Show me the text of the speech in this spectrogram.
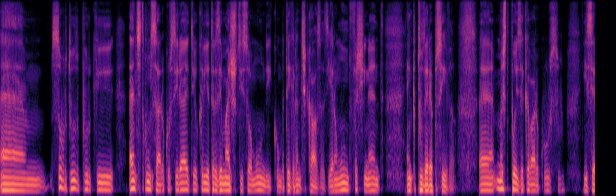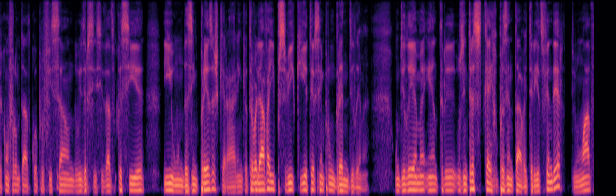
Um, sobretudo porque antes de começar o curso de Direito eu queria trazer mais justiça ao mundo e combater grandes causas e era um mundo fascinante em que tudo era possível. Uh, mas depois de acabar o curso e ser confrontado com a profissão do exercício da advocacia e um das empresas, que era a área em que eu trabalhava aí percebi que ia ter sempre um grande dilema. Um dilema entre os interesses de quem representava e teria de defender, de um lado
